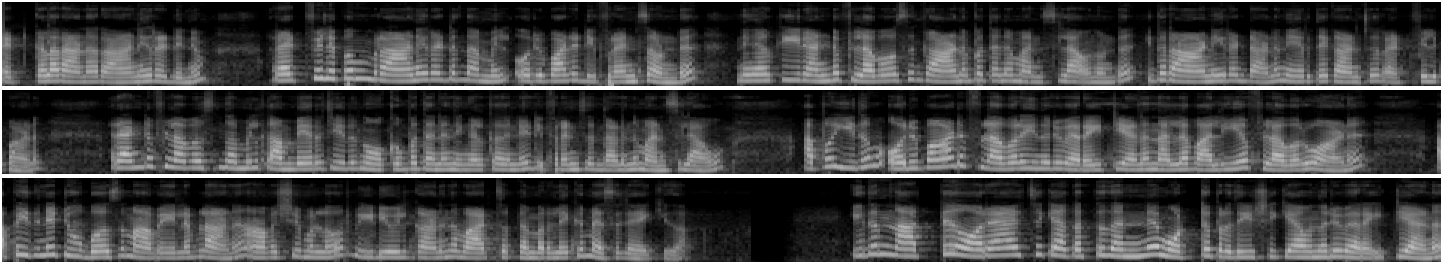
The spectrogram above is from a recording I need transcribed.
റെഡ് കളറാണ് റാണി റെഡിനും റെഡ് ഫിലിപ്പും റാണി റെഡും തമ്മിൽ ഒരുപാട് ഡിഫറൻസ് ഉണ്ട്. നിങ്ങൾക്ക് ഈ രണ്ട് ഫ്ലവേഴ്സും കാണുമ്പോൾ തന്നെ മനസ്സിലാവുന്നുണ്ട്. ഇത് റാണി റെഡാണ് നേരത്തെ കാണിച്ചത് റെഡ് ഫിലിപ്പാണ് രണ്ട് ഫ്ലവേഴ്സും തമ്മിൽ കമ്പയർ ചെയ്ത് നോക്കുമ്പോൾ തന്നെ നിങ്ങൾക്ക് അതിന്റെ ഡിഫറൻസ് എന്താണെന്ന് മനസ്സിലാവും. അപ്പോൾ ഇതും ഒരുപാട് ഫ്ലവർ ചെയ്യുന്നൊരു വെറൈറ്റിയാണ് നല്ല വലിയ ഫ്ലവറും ആണ്. അപ്പോൾ ഇതിന്റെ ട്യൂബേഴ്സും അവൈലബിൾ ആണ്. ആവശ്യമുള്ളവർ വീഡിയോയിൽ കാണുന്ന വാട്സപ്പ് നമ്പറിലേക്ക് മെസ്സേജ് അയയ്ക്കുക. ഇത് നട്ട് ഒരാഴ്ചയ്ക്കകത്ത് തന്നെ മൊട്ട് പ്രതീക്ഷിക്കാവുന്ന ഒരു വെറൈറ്റിയാണ്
